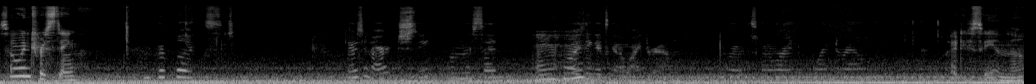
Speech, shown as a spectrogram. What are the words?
So interesting. I'm perplexed. There's an arch, see, on this side. Mm-hmm. Oh, I think it's gonna wind around. The road is gonna wind, wind around. I do see him though.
